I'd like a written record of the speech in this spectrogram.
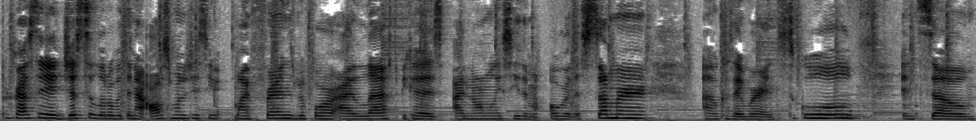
procrastinated just a little bit. Then I also wanted to see my friends before I left because I normally see them over the summer because um, they were in school. And so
